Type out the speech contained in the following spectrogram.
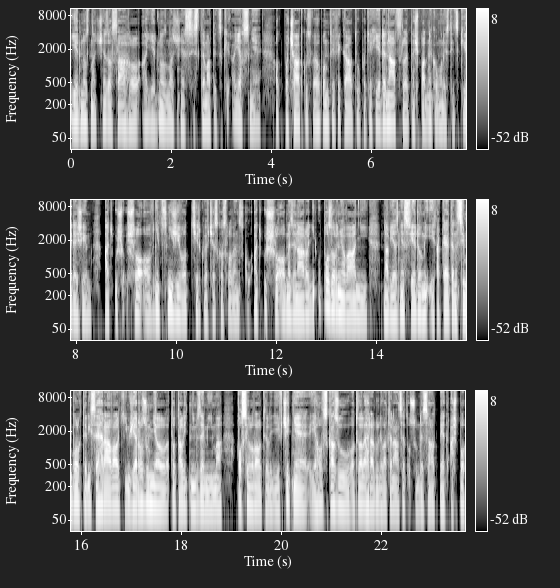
jednoznačně zasáhl a jednoznačně systematicky a jasně od počátku svého pontifikátu po těch 11 let, než padne komunistický režim, ať už šlo o vnitřní život církve v Československu, ať už šlo o mezinárodní upozorňování na vězně svědomí i také ten symbol, který se hrával tím, že rozuměl totalitním zemím a posiloval ty lidi, včetně jeho vzkazů od Velehradu 1985 až po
